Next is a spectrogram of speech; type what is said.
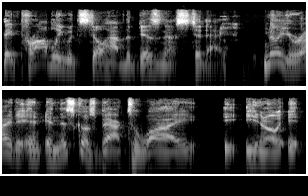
they probably would still have the business today. No you're right and, and this goes back to why you know, it,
